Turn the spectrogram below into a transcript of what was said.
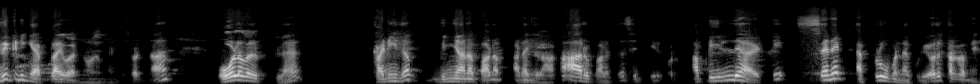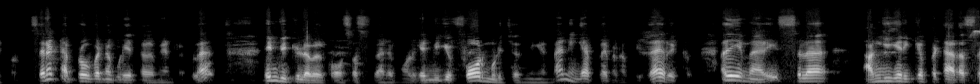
இதுக்கு நீங்கள் அப்ளை பண்ணணும்னு சொன்னால் ஓலவல்ல கணிதம் விஞ்ஞான பாடம் அடங்கலாக ஆறு பாடத்தை செஞ்சு இருக்கணும் அப்படி இல்லாட்டி செனட் அப்ரூவ் பண்ணக்கூடிய ஒரு தகவல் இருக்கணும். செனட் அப்ரூவ் பண்ணக்கூடிய தகவல்ன்றதுல என்விக்யூ லெவல் கோர்சஸ் வேறு உங்களுக்கு என்விக்யூ ஃபோர் முடிச்சிருந்தீங்கன்னா நீங்கள் அப்ளை பண்ணக்கூடியதாக இருக்கும். அதே மாதிரி சில அங்கீகரிக்கப்பட்ட அரசு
